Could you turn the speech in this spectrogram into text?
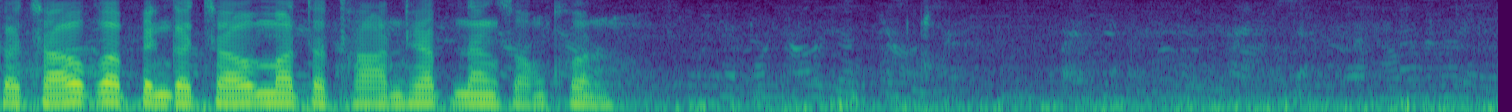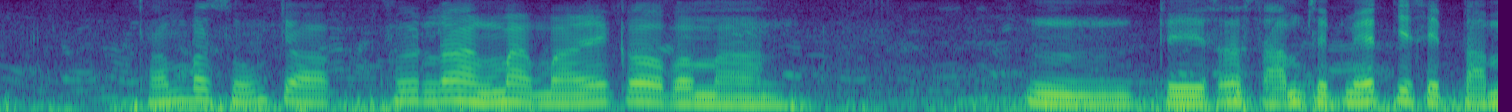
กระเช้าก็เป็นกระเช้ามาตรฐานครับนั่งสองคน ถามว่าสูงจากพื้นล่างมากไหมก็ประมาณตีสักสามสิบเมตรยี่สิบสาม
